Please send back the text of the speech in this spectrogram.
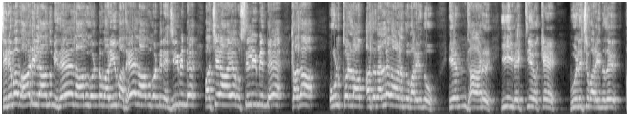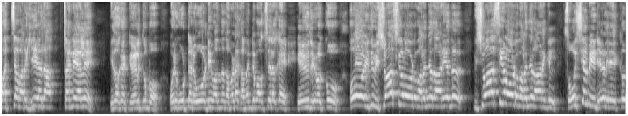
സിനിമ പാടില്ല എന്നും ഇതേ നാവ് കൊണ്ട് പറയും. അതേ നാവ് കൊണ്ട് നജീബിന്റെ പച്ചയായ മുസ്ലിമിന്റെ കഥ ഉൾക്കൊള്ളാം. അത് നല്ലതാണെന്ന് പറയുന്നു. എന്താണ് ഈ വ്യക്തിയൊക്കെ വിളിച്ചു പറയുന്നത്? പച്ച വർഗീയത തന്നെയല്ലേ? ഇതൊക്കെ കേൾക്കുമ്പോൾ ഒരു കൂട്ടർ ഓടി വന്ന് നമ്മുടെ കമന്റ് ബോക്സിലൊക്കെ എഴുതി വെക്കൂ. ഓ ഇത് വിശ്വാസികളോട് പറഞ്ഞതാണ് എന്ന് വിശ്വാസികളോട് പറഞ്ഞതാണെങ്കിൽ സോഷ്യൽ മീഡിയകളിലേക്ക്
